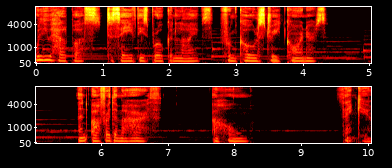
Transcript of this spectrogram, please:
Will you help us to save these broken lives from cold street corners and offer them a hearth, a home? Thank you.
